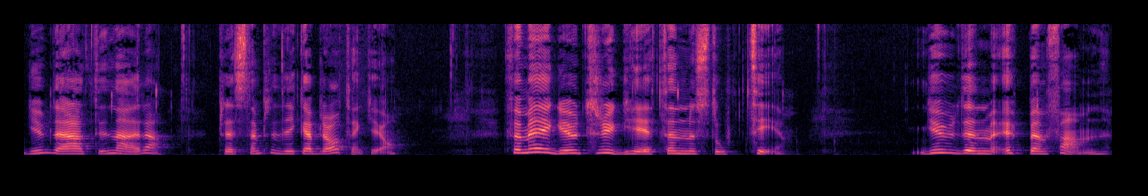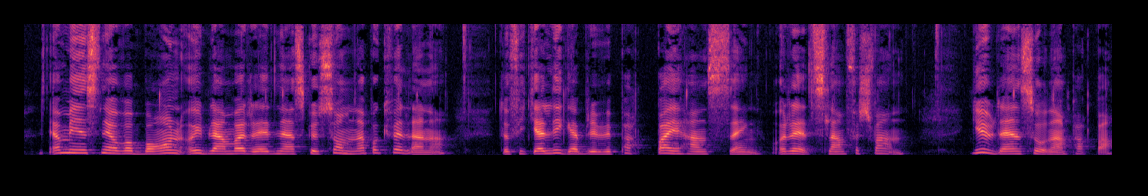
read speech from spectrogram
Gud är alltid nära. Prästen predikar bra, tänker jag. För mig är Gud tryggheten med stort T. Guden med öppen famn. Jag minns när jag var barn och ibland var rädd när jag skulle somna på kvällarna. Då fick jag ligga bredvid pappa i hans säng och rädslan försvann. Gud är en sådan pappa.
